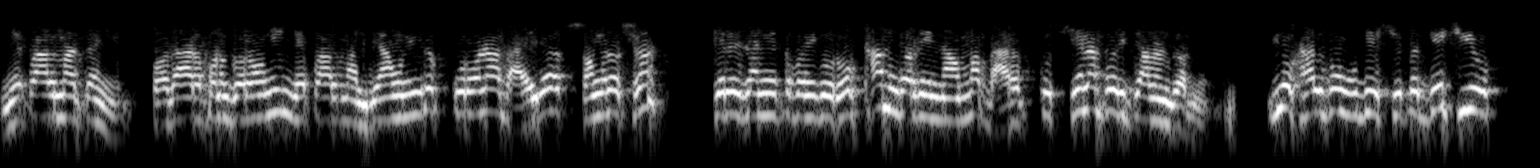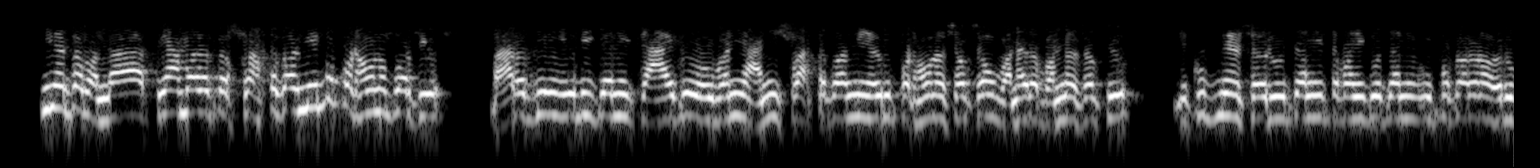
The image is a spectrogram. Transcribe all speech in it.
नेपालमा चाहिँ पदार्पण गराउने नेपालमा ल्याउने र कोरोना भाइरस संरक्षण के अरे जाने तपाईँको रोकथाम गर्ने नाममा भारतको सेना परिचालन गर्ने। यो खालको उद्देश्य त देखियो। किन त भन्दा त्यहाँबाट त स्वास्थ्य कर्मी पो पठाउनु पर्थ्यो। भारतले यदि चाहिँ चाहेको हो भने हामी स्वास्थ्य कर्मीहरू पठाउन सक्छौँ भनेर भन्न सक्थ्यो। इक्विपमेन्ट्सहरू चाहिँ तपाईँको चाहिँ उपकरणहरू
